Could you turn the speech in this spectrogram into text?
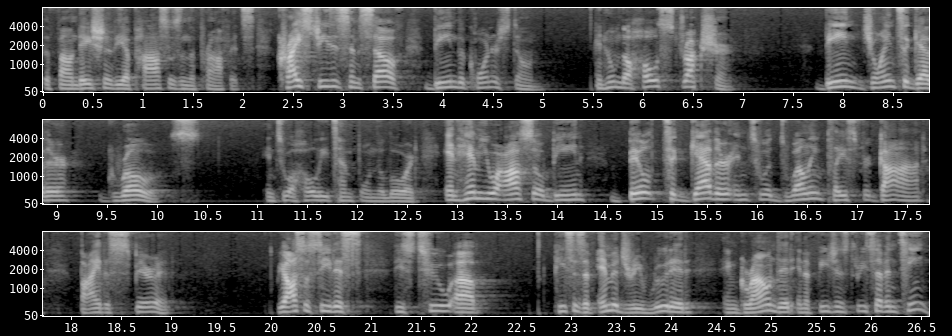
the foundation of the apostles and the prophets. Christ Jesus himself being the cornerstone, in whom the whole structure, being joined together, grows into a holy temple in the Lord. In him you are also being built together into a dwelling place for God by the Spirit. We also see this, these two uh, pieces of imagery rooted and grounded in Ephesians 3:17.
